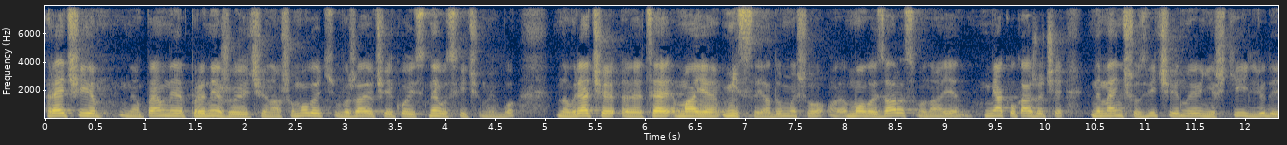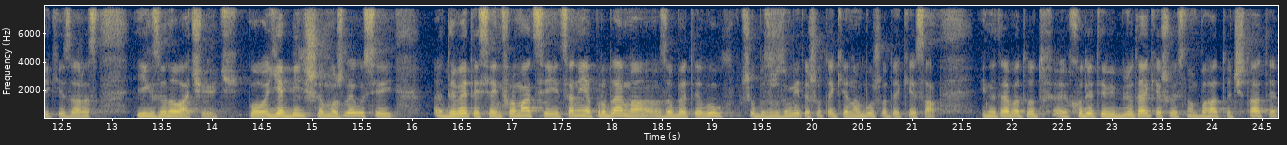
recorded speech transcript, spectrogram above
речі, напевне, принижуючи нашу молодь, вважаючи якоюсь неосвіченою, бо навряд чи е, це має місце. Я думаю, що е, молодь зараз вона є, м'яко кажучи, не менш освіченою, ніж ті люди, які зараз їх звинувачують. Бо є більше можливостей дивитися інформації. Це не є проблема забити вух, щоб зрозуміти, що таке НАБУ, що таке САП. І не треба тут е, ходити в бібліотеки, щось там багато читати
